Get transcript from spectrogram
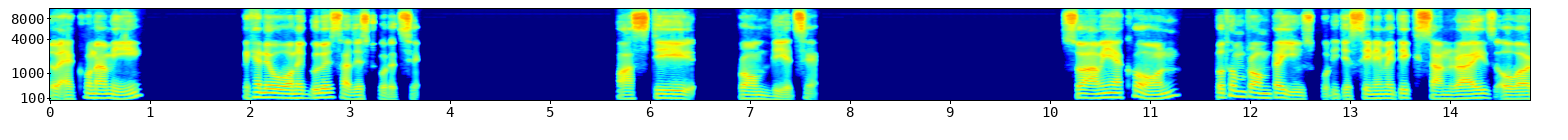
তো এখন আমি এখানে ও অনেকগুলোই সাজেস্ট করেছে। পাঁচটি প্রম দিয়েছে। সো আমি এখন প্রথম প্রমটা ইউজ করি যে cinematic sunrise over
